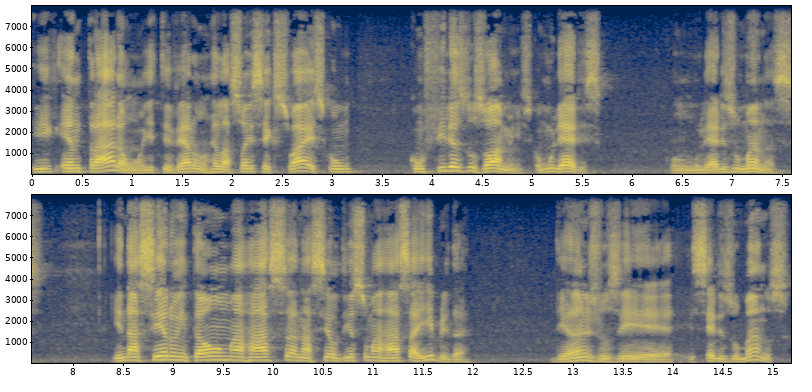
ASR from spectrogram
e, entraram e tiveram relações sexuais com, com filhas dos homens, com mulheres, com mulheres humanas. E nasceram então uma raça, nasceu disso uma raça híbrida de anjos e, e seres humanos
